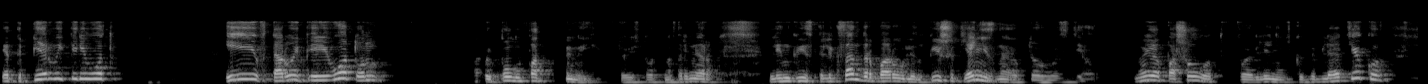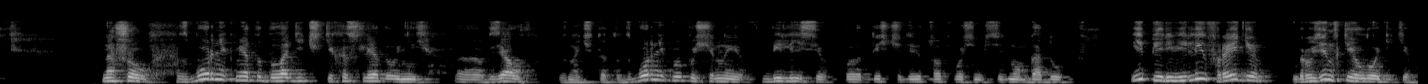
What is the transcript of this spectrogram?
Это первый перевод. И второй перевод, он такой полуподпольный. То есть, вот, например, лингвист Александр Барулин пишет, я не знаю, кто его сделал. Но я пошел вот в Ленинскую библиотеку, нашел сборник методологических исследований, э, взял, значит, этот сборник, выпущенный в Тбилиси в 1987 году, и перевели Фрейди грузинские логики.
